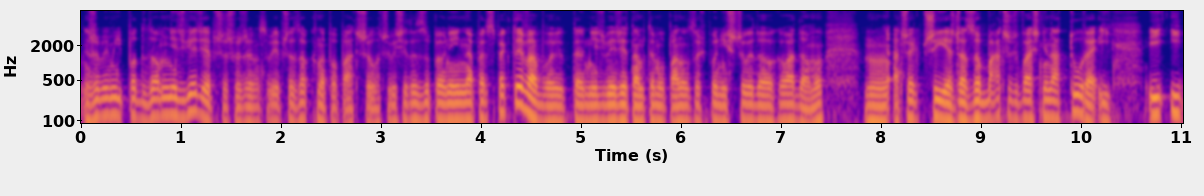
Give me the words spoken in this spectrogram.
żeby mi pod dom niedźwiedzie przyszły, żebym sobie przez okno popatrzył. Oczywiście to jest zupełnie inna perspektywa, bo te niedźwiedzie tamtemu panu coś poniszczyły dookoła domu, mm, a człowiek przyjeżdża zobaczyć właśnie naturę i, i, i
